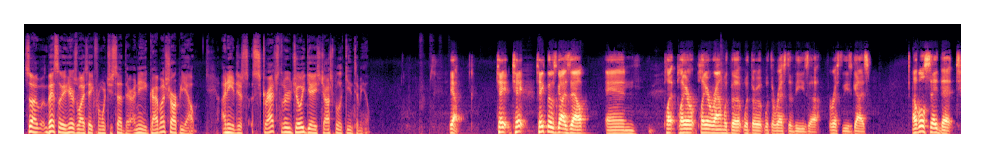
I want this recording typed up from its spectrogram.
So basically, here's what I take from what you said there. I need to grab my sharpie out. I need to just scratch through Joey Gase, Josh Bilicki, and Timmy Hill yeah, take take take those guys out and play play play around with the with the with the rest of these uh the rest of these guys. I will say that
